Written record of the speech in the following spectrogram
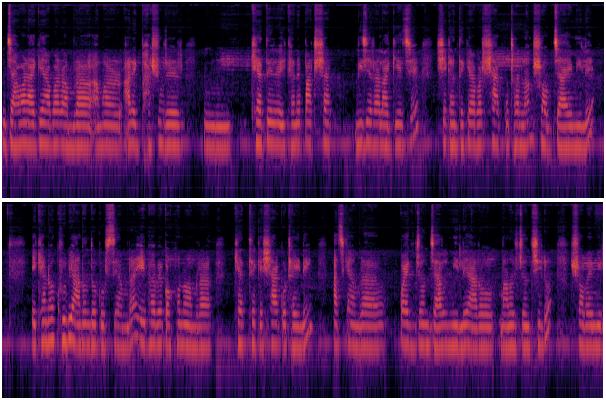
যাওয়ার আগে আবার আমরা আমার আরেক ভাসুরের ক্ষেতের এখানে পাট শাক নিজেরা লাগিয়েছে। সেখান থেকে আবার শাক উঠালাম, সব যায় মিলে। এখানেও খুবই আনন্দ করছি আমরা। এভাবে কখনো আমরা ক্ষেত থেকে শাক ওঠাই নেই। আজকে আমরা কয়েকজন জাল মিলে আরও মানুষজন ছিল, সবাই মিলে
